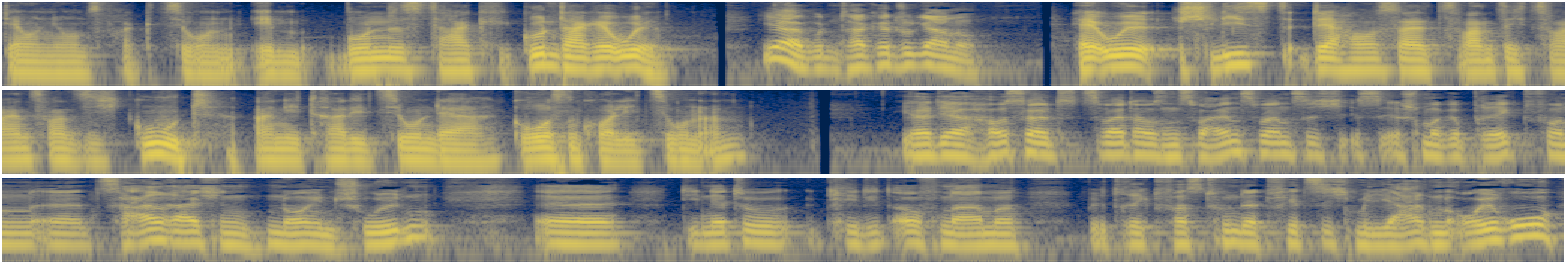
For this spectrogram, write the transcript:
der Unionsfraktion im Bundestag. Guten Tag, Herr Uhl. Ja, guten Tag, Herr Giuliano. Herr Uhl, schließt der Haushalt 2022 gut an die Tradition der Großen Koalition an? Ja, der Haushalt 2022 ist erstmal geprägt von äh, zahlreichen neuen Schulden. Äh, die Nettokreditaufnahme beträgt fast 140 Milliarden Euro.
